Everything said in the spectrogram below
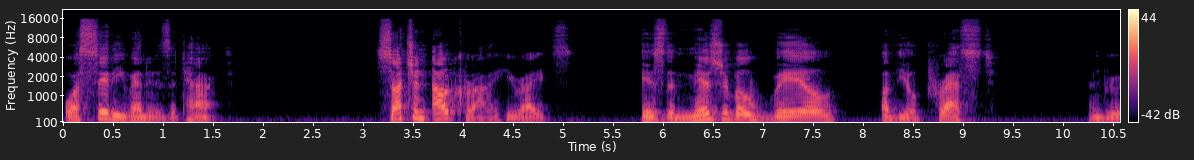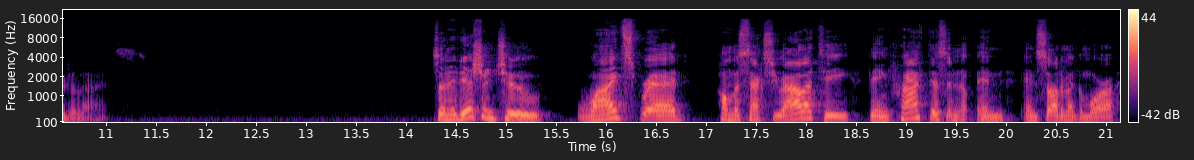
or city when it is attacked. Such an outcry, he writes, is the miserable wail of the oppressed and brutalized. So, in addition to widespread homosexuality being practiced in, in, in Sodom and Gomorrah,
